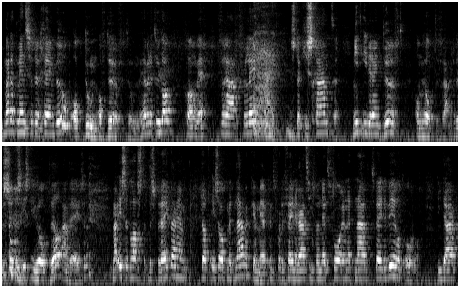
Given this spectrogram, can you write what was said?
maar dat mensen er geen beroep op doen of durven doen. We hebben natuurlijk ook gewoonweg vraagverlegenheid, een stukje schaamte. Niet iedereen durft om hulp te vragen. Dus soms is die hulp wel aanwezig, maar is het lastig bespreekbaar. En dat is ook met name kenmerkend voor de generatie van net voor en net na de Tweede Wereldoorlog. Die daar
